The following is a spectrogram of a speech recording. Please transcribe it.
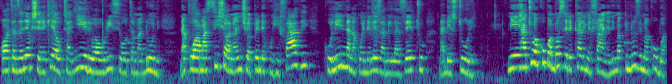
kwa Watanzania kusherekea utajiri wa urithi wa utamaduni na kuwahamasisha wananchi wapende kuhifadhi, kulinda na kuendeleza mila zetu na desturi. Ni hatua kubwa ambayo serikali imefanya, ni mapinduzi makubwa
